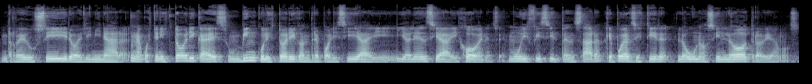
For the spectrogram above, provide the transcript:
reducir o eliminar. Es una cuestión histórica, es un vínculo histórico entre policía y violencia y jóvenes. Es muy difícil pensar que pueda existir lo uno sin lo otro, digamos.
